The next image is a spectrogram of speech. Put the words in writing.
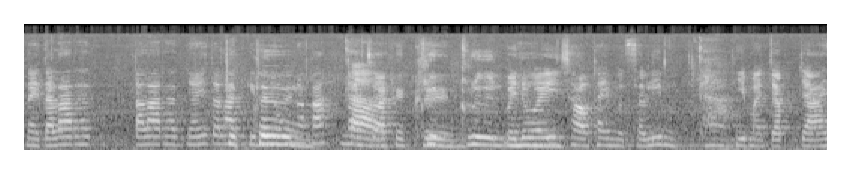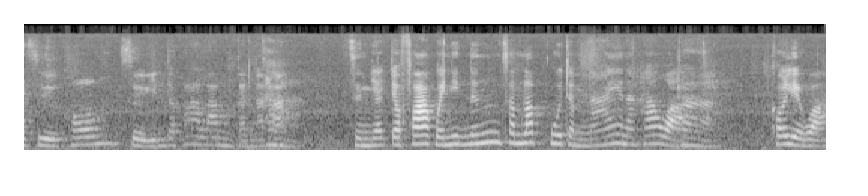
า ในตลาดทัดตลาดทัดใหญ่ตลาคึดกกินคลื่นนมนะคะค่ะน่าจะคึคลึกกคคลื่ลื่นนไปด้วยชาวไทยมุสลิม ค่ะ ที่มาจับจ่ายซื้อของซื้ออินทผลัมกันนะคะค่ะซึ่งอยากจะฝากไว้นิดนึงสำหรับผู้จำหน่ายนะคะว่าค่ะเขาเรียกว่า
